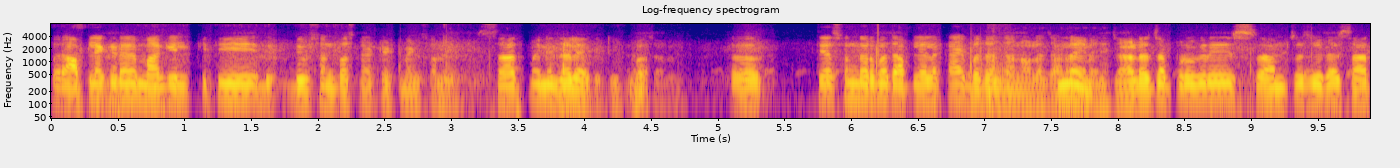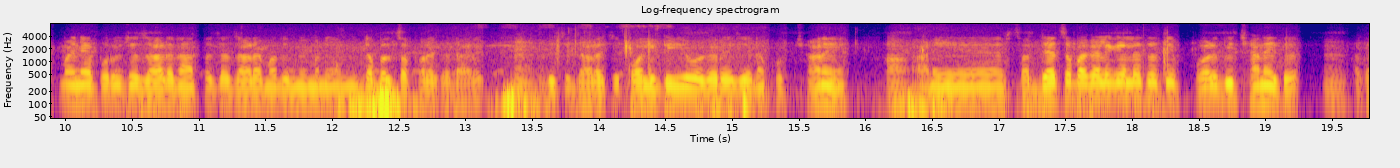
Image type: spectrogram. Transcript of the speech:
तर आपल्याकडे मागील किती दिवसांपासून ट्रीटमेंट चालू आहे? सात महिने झाले आहेत ट्रीटमेंट. चालू. तर त्या संदर्भात आपल्याला काय बदल जाणवला नाही झाडांमध्ये? नाही झाडाचा प्रोग्रेस आमचं जे काय सात महिन्यापूर्वीचे झाड आहे ना आताच्या झाडामध्ये मी म्हणेन डबलचा फरक आहे डायरेक्ट. त्याची झाडाची क्वालिटी वगैरे जे ना खूप छान आहे. आणि सध्याचं बघायला गेलं तर ते फळ बी छान हम्म. आता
